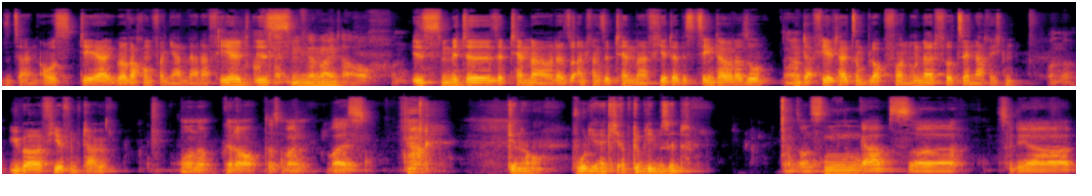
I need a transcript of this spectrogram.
sozusagen aus der Überwachung von Jan Werner fehlt, Ach, ist, ist Mitte September oder so, Anfang September, 4. bis 10. oder so. Ja. Und da fehlt halt so ein Block von 114 Nachrichten. Ohne. Über vier, fünf Tage. Ohne, genau, dass man weiß. Genau, wo die eigentlich abgeblieben sind. Ansonsten gab's äh, zu der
